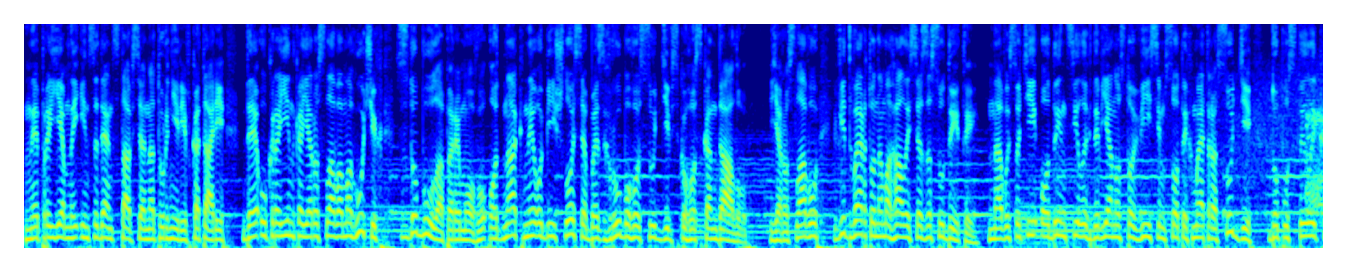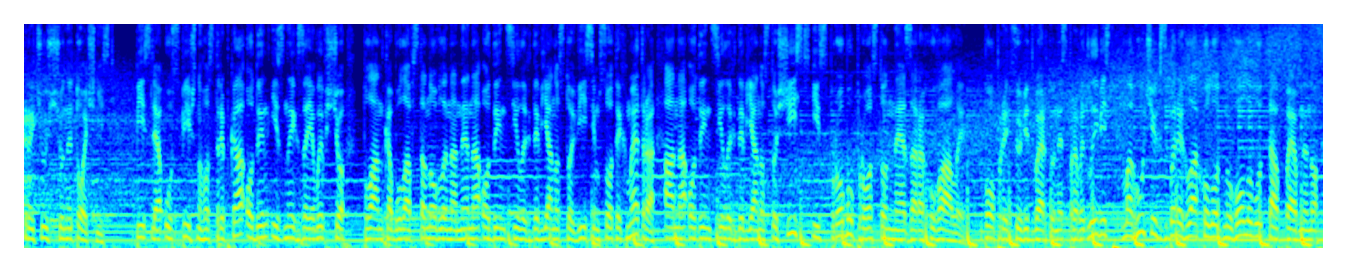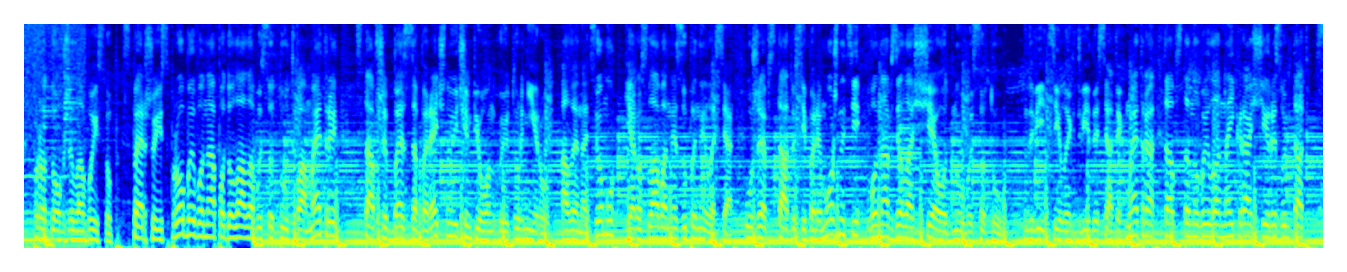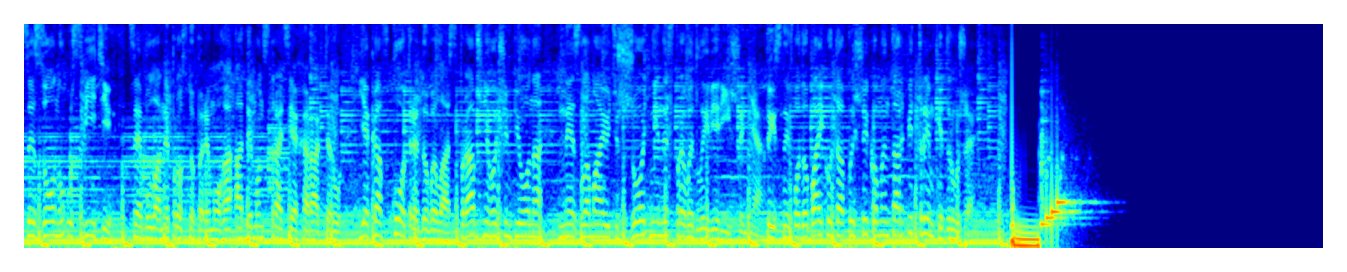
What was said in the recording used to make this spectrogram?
Неприємний інцидент стався на турнірі в Катарі, де українка Ярослава Магучих здобула перемогу, однак не обійшлося без грубого суддівського скандалу. Ярославу відверто намагалися засудити. На висоті 1,98 метра судді допустили кричущу неточність. Після успішного стрибка один із них заявив, що планка була встановлена не на 1,98 метра, а на 1,96 і спробу просто не зарахували. Попри цю відверту несправедливість, Магучих зберегла холодну голову та впевнено продовжила виступ. З першої спроби вона подолала висоту 2 метри, ставши беззаперечною чемпіонкою турніру. Але на цьому Ярослава не зупинилася. Уже в статусі переможниці вона взяла ще одну висоту 2,2 метра та встановила найкращий результат сезону у світі. Це була не просто перемога, а демонстрація характеру, яка вкотре довела справжнього чемпіона не зламають жодні несправедливі рішення. Тисни вподобайку та пиши коментар підтримки, друже.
